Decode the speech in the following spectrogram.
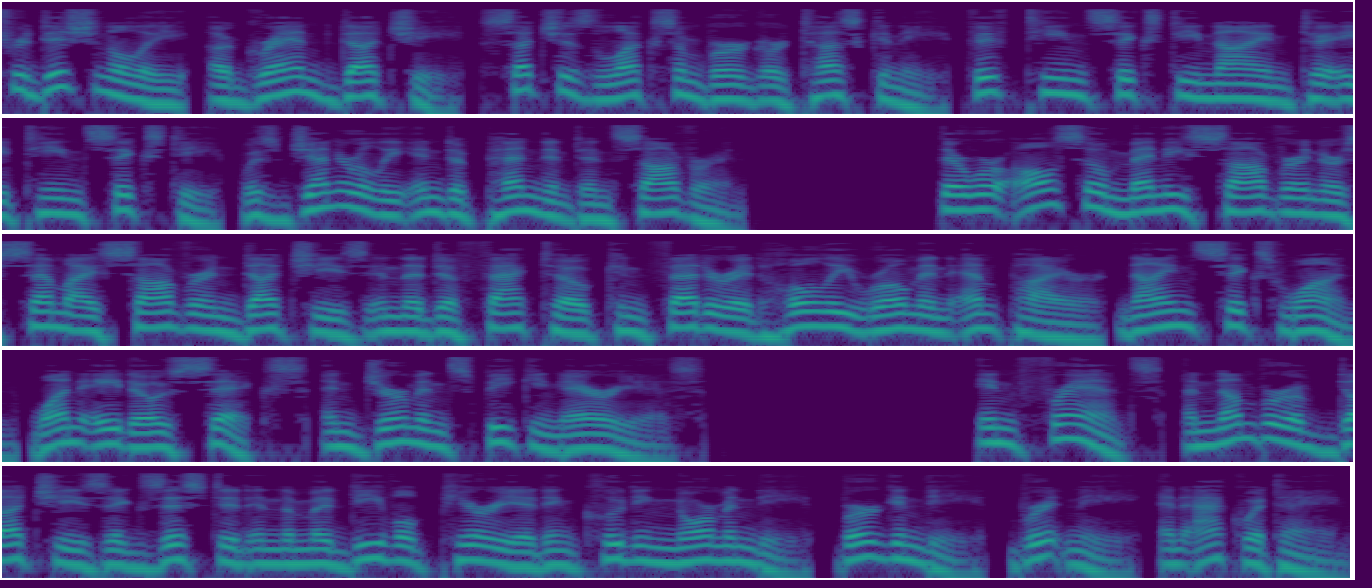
Traditionally, a Grand Duchy, such as Luxembourg or Tuscany (1569–1860), was generally independent and sovereign. There were also many sovereign or semi-sovereign duchies in the de facto Confederate Holy Roman Empire (961–1806) and German-speaking areas. In France, a number of duchies existed in the medieval period including Normandy, Burgundy, Brittany, and Aquitaine.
